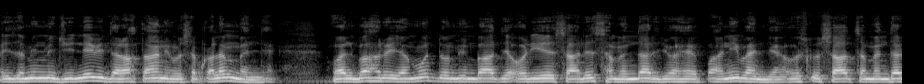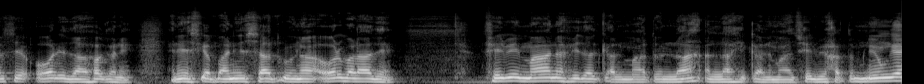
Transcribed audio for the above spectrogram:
اس زمین میں جتنے بھی درختان ہیں، وہ سب قلم بن جائیں۔ والبحر یمد و ممبات اور یہ سارے سمندر جو ہے، پانی بن جائیں۔ اس کو سات سمندر سے اور اضافہ کریں یعنی اس کا پانی سات گنا اور بڑھا دیں۔ پھر بھی ماں نفیدت کلمات اللہ اللہ کی کلمات پھر بھی ختم نہیں ہوں گے۔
